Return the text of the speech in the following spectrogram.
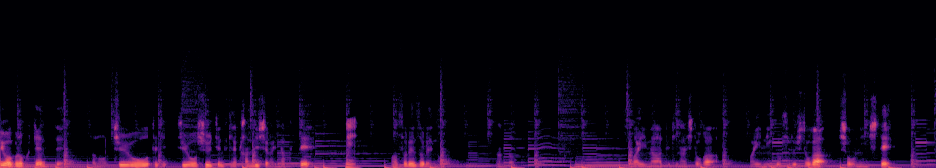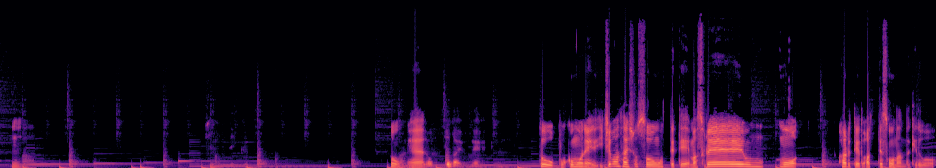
要はブロックチェーンって、その中央的、中央集権的な管理者がいなくて、うんまあ、それぞれの、なんだ、マイナー的な人が、マイニングをする人が承認して、うんまあ、決まっていく。そうね。のことだよね。と、僕もね、一番最初そう思ってて、まあ、それもある程度あってそうなんだけど、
